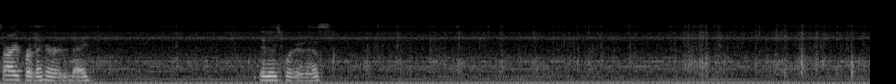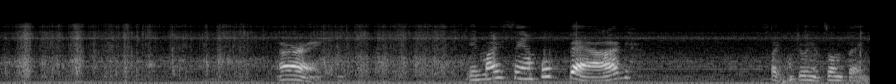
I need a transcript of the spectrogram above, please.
Sorry for the hair today. It is what it is. Alright. In my sample bag, it's like doing its own thing.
